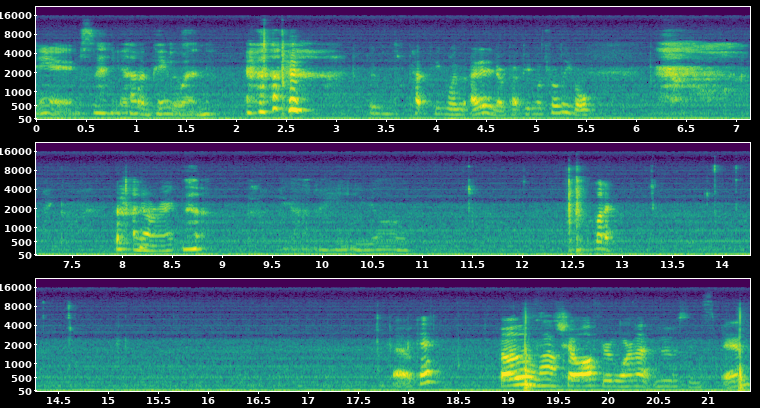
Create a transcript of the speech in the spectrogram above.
Thanks. You have a penguin. pet penguins. I didn't know pet penguins were legal. I know, right? oh my god, I hate you, y'all. Money. Okay. Both Oh, wow. show off your warm up moves and spin.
